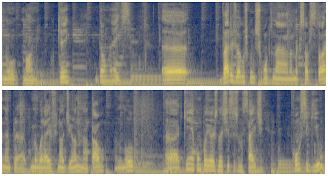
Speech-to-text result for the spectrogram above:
no nome, ok? Então é isso. Uh, vários jogos com desconto na, na Microsoft Store, né, para comemorar o final de ano, Natal, Ano Novo. Uh, quem acompanhou as notícias no site conseguiu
